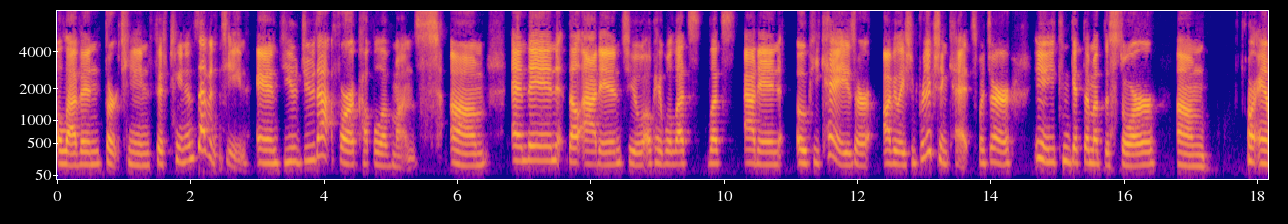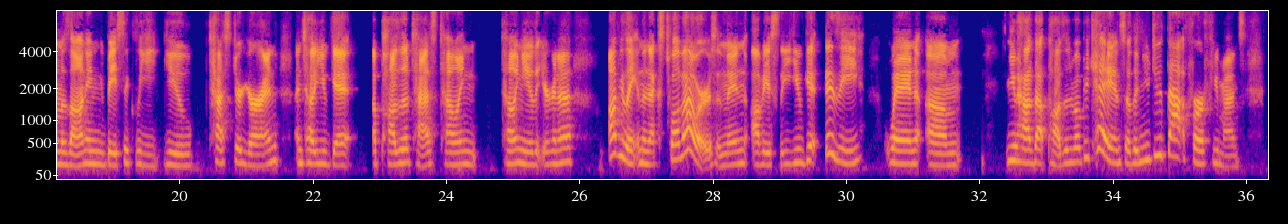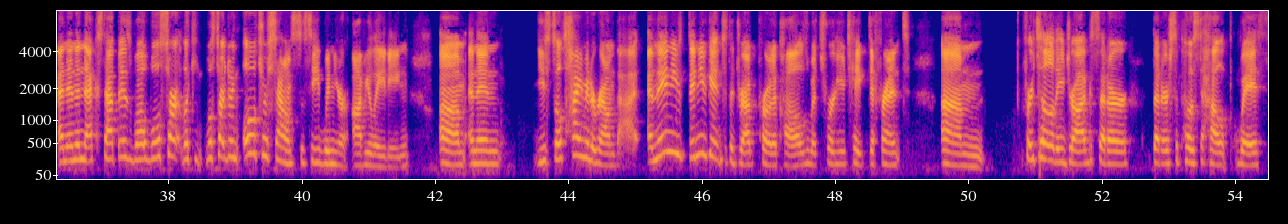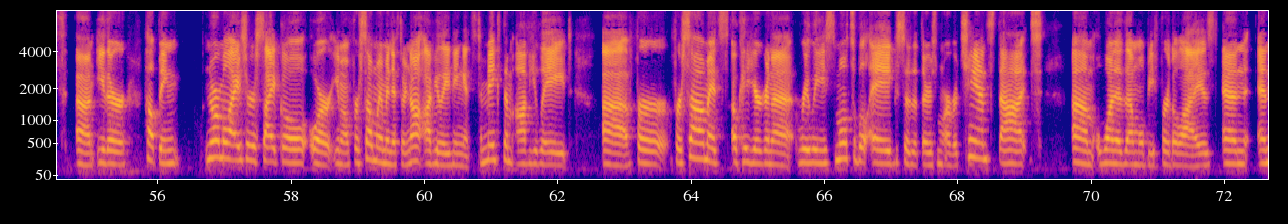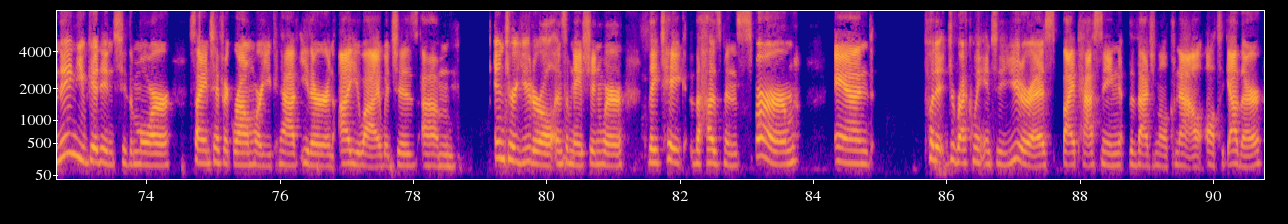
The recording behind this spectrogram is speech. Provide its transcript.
11, 13, 15, and 17. And you do that for a couple of months. Um, and then they'll add in to, okay, well, let's let's add in OPKs or ovulation prediction kits, which are, you know, you can get them at the store um, or Amazon, and basically you test your urine until you get a positive test telling telling you that you're going to ovulate in the next 12 hours. And then obviously you get busy when um, you have that positive opk and so then you do that for a few months. And then the next step is well we'll start looking we'll start doing ultrasounds to see when you're ovulating. Um, and then you still time it around that. And then you then you get into the drug protocols which where you take different um, fertility drugs that are that are supposed to help with um, either helping normalize your cycle or you know for some women if they're not ovulating it's to make them ovulate. Uh, for for some it's okay you're gonna release multiple eggs so that there's more of a chance that um, one of them will be fertilized. And and then you get into the more scientific realm where you can have either an iui which is um, intrauterine insemination where they take the husband's sperm and put it directly into the uterus bypassing the vaginal canal altogether.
